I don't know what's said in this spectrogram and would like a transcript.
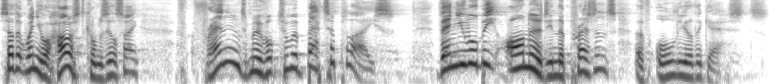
so that when your host comes, he'll say, Friend, move up to a better place. Then you will be honored in the presence of all the other guests.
